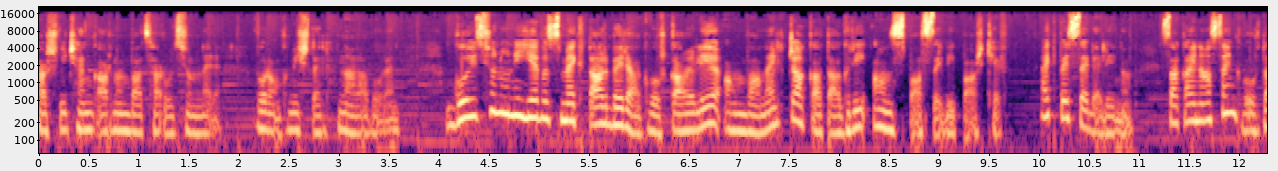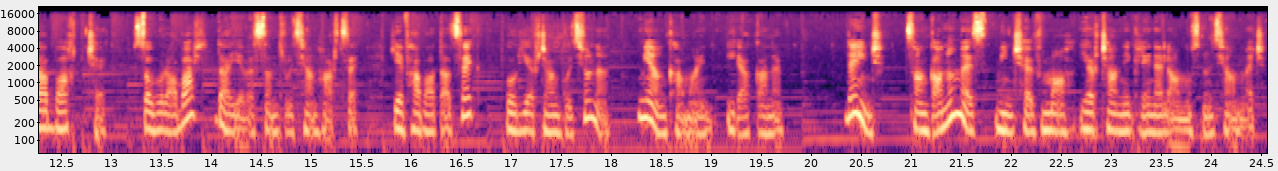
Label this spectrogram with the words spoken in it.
հաշվի չեն կառնում բացառությունները որոնք միշտ էլ հնարավոր են։ Գոյություն ունի եւս մեկ տարբերակ, որ կարելի է անվանել ճակատագրի անսպասելի ապարքև։ Այդպես էլ է լինում, սակայն ասենք, որ դա բախտ չէ։ Սովորաբար դա եւս ընտրության հարց է, եւ հավատացեք, որ երջանկությունը միանգամայն իրական է։ Դե ի՞նչ, ցանկանում ես մինչև մահ երջանիկ լինել ամուսնության մեջ։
